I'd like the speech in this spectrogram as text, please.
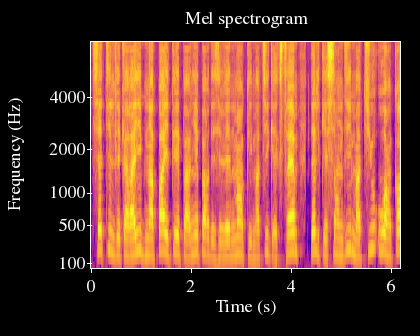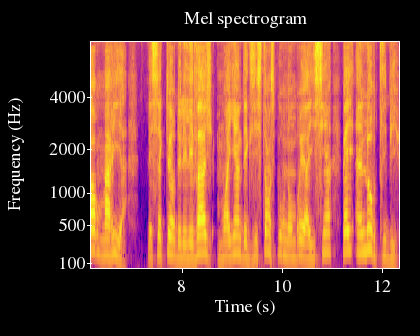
cette île des Caraïbes n'a pas été épargnée par des événements climatiques extrêmes tels que Sandy, Mathieu ou encore Maria. Les secteurs de l'élevage, moyen d'existence pour nombreux Haïtiens, payent un lourd tribut.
